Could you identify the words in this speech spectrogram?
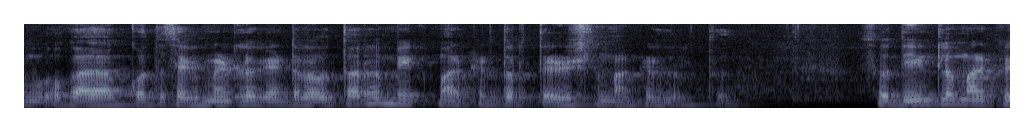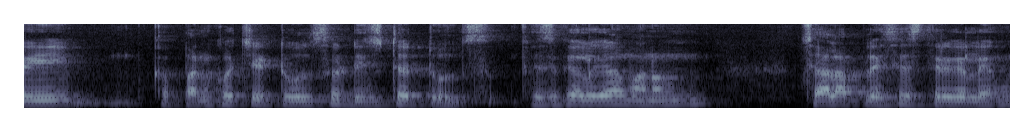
ఒక కొత్త సెగ్మెంట్లోకి ఎంటర్ అవుతారు మీకు మార్కెట్ దొరుకుతుంది ట్రెడిషనల్ మార్కెట్ దొరుకుతుంది. సో దీంట్లో మనకి పనికొచ్చే టూల్స్ డిజిటల్ టూల్స్. ఫిజికల్గా మనం చాలా ప్లేసెస్ తిరగలేము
